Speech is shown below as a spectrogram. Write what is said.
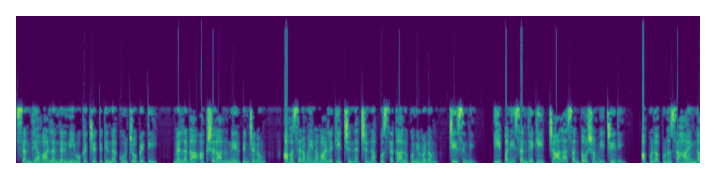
సంధ్య వాళ్ళందరినీ ఒక చెట్టు కింద కూర్చోపెట్టి మెల్లగా అక్షరాలు నేర్పించడం అవసరమైన వాళ్ళకి చిన్న చిన్న పుస్తకాలు కొనివ్వడం చేసింది. ఈ పని సంధ్యకి చాలా సంతోషం ఇచ్చేది. అప్పుడప్పుడు సహాయంగా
